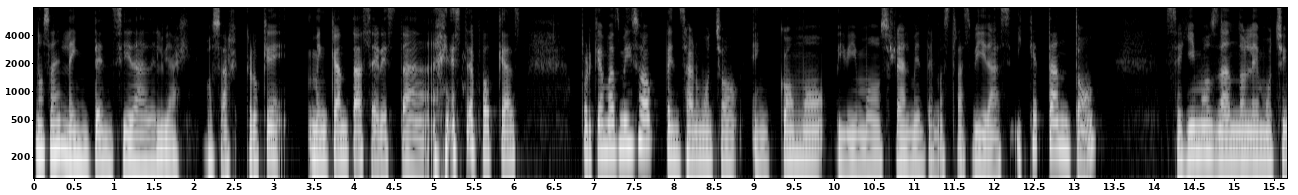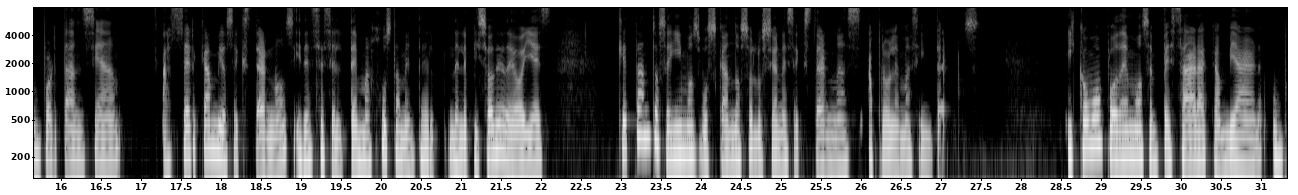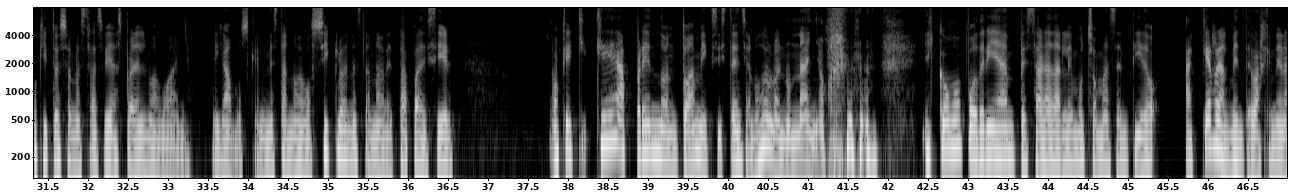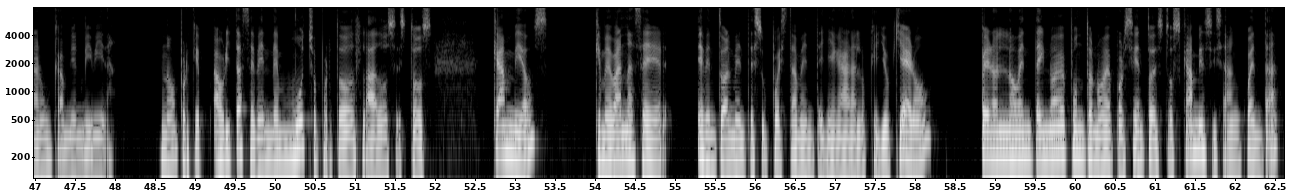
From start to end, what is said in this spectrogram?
No saben la intensidad del viaje. O sea, creo que me encanta hacer esta, este podcast porque además me hizo pensar mucho en cómo vivimos realmente nuestras vidas y qué tanto seguimos dándole mucha importancia hacer cambios externos, y ese es el tema justamente del, episodio de hoy, es qué tanto seguimos buscando soluciones externas a problemas internos. Y cómo podemos empezar a cambiar un poquito eso en nuestras vidas para el nuevo año. Digamos que en este nuevo ciclo, en esta nueva etapa, decir, ok, ¿qué, aprendo en toda mi existencia, no solo en un año? y cómo podría empezar a darle mucho más sentido a qué realmente va a generar un cambio en mi vida, ¿no? Porque ahorita se vende mucho por todos lados estos cambios que me van a hacer eventualmente, supuestamente, llegar a lo que yo quiero, pero el 99.9% de estos cambios, si se dan cuenta,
